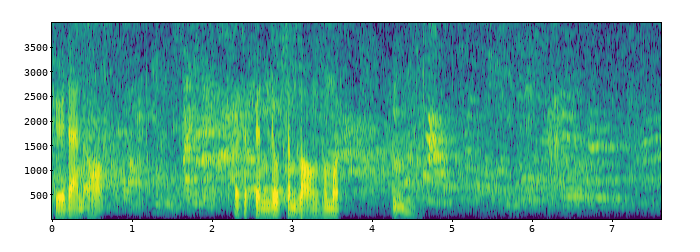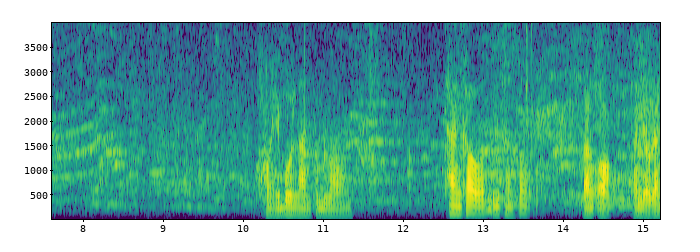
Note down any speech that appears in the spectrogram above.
คือด้านออก ก็จะเป็นรูปจำลองทั้งหมด หอยโบราณจำลอง ทางเข้าครับนี่ทางเข้าทางออกทางเดียวกัน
